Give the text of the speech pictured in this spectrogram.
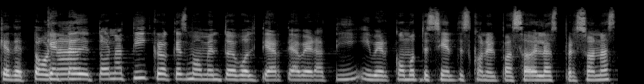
que detona. Que te detona a ti. Creo que es momento de voltearte a ver a ti y ver cómo te sientes con el pasado de las personas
